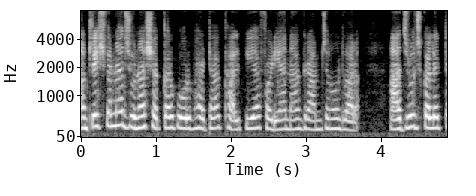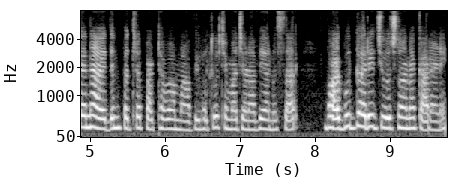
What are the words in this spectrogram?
અંકલેશ્વરના જૂના શક્કરપોર ભાઠા ખાલપિયા ફળિયાના ગ્રામજનો દ્વારા આજરોજ કલેક્ટરને આવેદનપત્ર પાઠવવામાં આવ્યું હતું, જેમાં જણાવ્યા અનુસાર ભાડભૂત દરેજ યોજનાના કારણે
